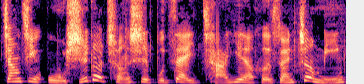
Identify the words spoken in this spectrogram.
将近五十个城市不再查验核酸证明。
